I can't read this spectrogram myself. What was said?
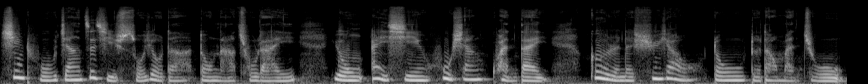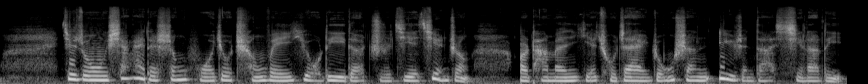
信徒将自己所有的都拿出来，用爱心互相款待，个人的需要都得到满足。这种相爱的生活就成为有力的直接见证。而他们也处在容身一人的喜乐里。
